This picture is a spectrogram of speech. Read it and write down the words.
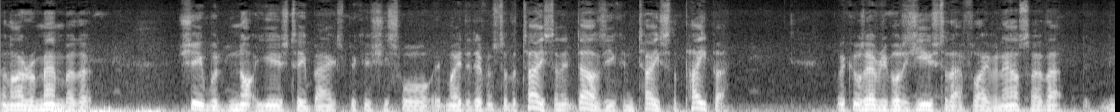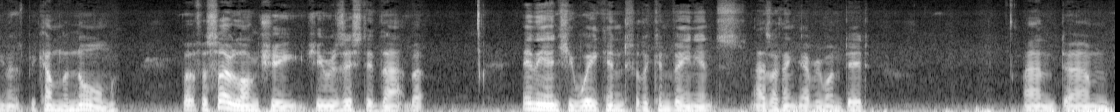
and I remember that she would not use tea bags because she swore it made a difference to the taste and it does. You can taste the paper because everybody's used to that flavour now so that you know it's become the norm. But for so long she she resisted that but in the end she weakened for the convenience as I think everyone did. And um,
